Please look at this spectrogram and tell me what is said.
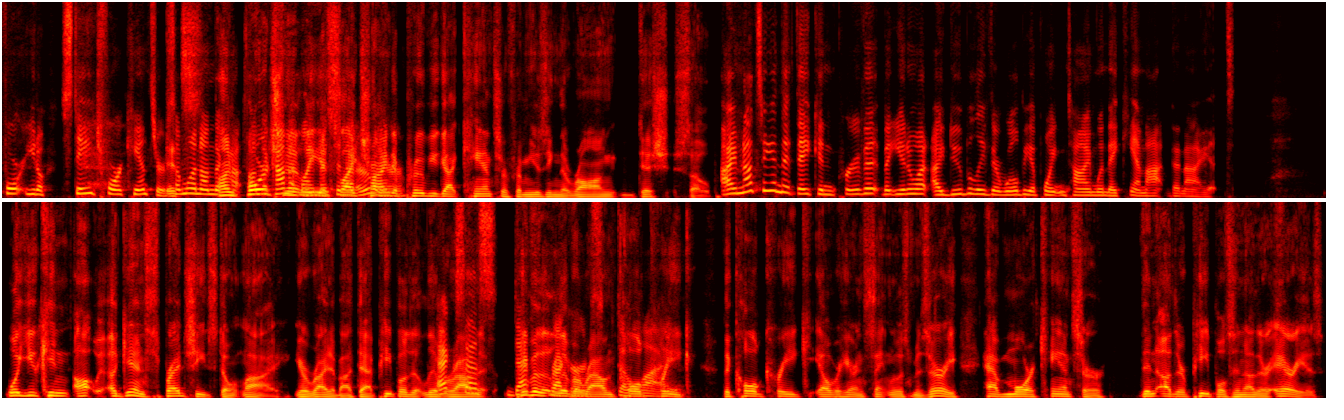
for, you know, stage four cancer. It's- Someone on the, co- on the Unfortunately, it's like trying to prove you got cancer from using the wrong dish soap. I'm not saying that they can prove it, but you know what? I do believe there will be a point in time when they cannot deny it. Well, you can again, spreadsheets don't lie. You're right about that. People that live around the, people that live around Cold lie. Creek, the Cold Creek over here in St. Louis, Missouri, have more cancer than other people's in other areas.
